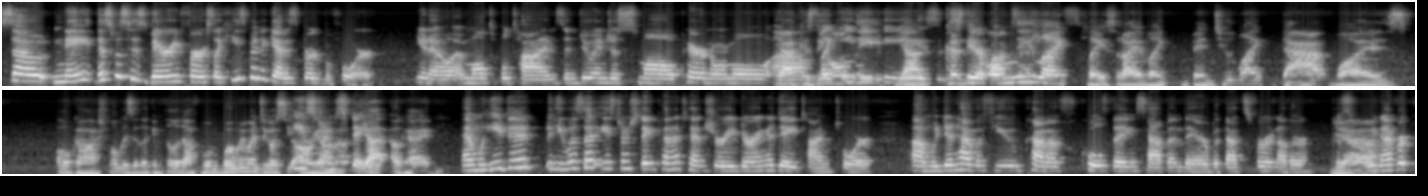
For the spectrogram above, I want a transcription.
so Nate, this was his very first. Like he's been to Gettysburg before, you know, multiple times, and doing just small paranormal, Yeah, um, because the like only EVPs. yeah, because the only sessions. like place that I've like been to like that was oh gosh, what was it like in Philadelphia when, when we went to go see Eastern Ariana? State. Yeah, okay. And when he did, he was at Eastern State Penitentiary during a daytime tour. Um, we did have a few kind of cool things happen there, but that's for another. Yeah. We never,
